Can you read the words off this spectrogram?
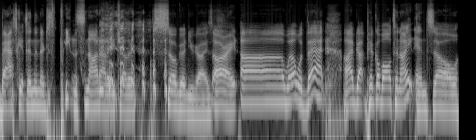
baskets, and then they're just beating the snot out of each other. so good, you guys. All right. Uh, well, with that, I've got pickleball tonight, and so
